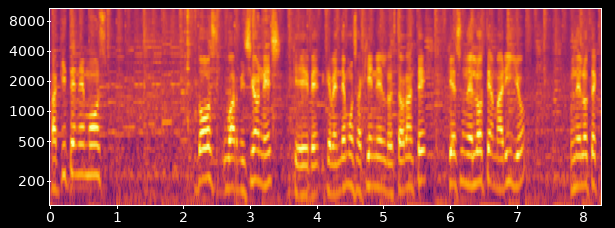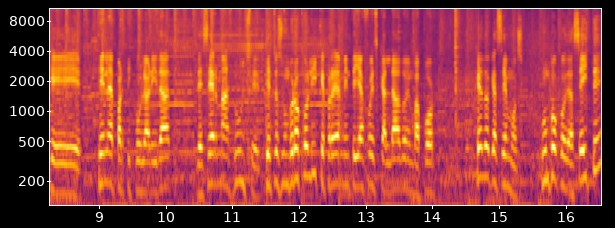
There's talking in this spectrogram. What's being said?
Aquí tenemos dos guarniciones que, vendemos aquí en el restaurante, que es un elote amarillo, un elote que tiene la particularidad de ser más dulce, esto es un brócoli que previamente ya fue escaldado en vapor. ¿Qué es lo que hacemos? Un poco de aceite,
